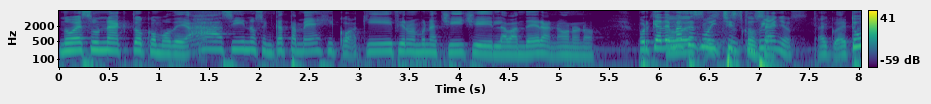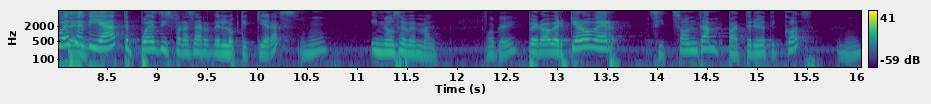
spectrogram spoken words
no es un acto como de, ah, sí, nos encanta México, aquí, fírmame una chichi, la bandera. No, no, no. Porque además Todo es, muy es chistoso. cumpleaños. Hay- hay Tú ese día te puedes disfrazar de lo que quieras Ujú, y no se ve mal. Ok. Pero a ver, quiero ver si son tan patrióticos. Ujú.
